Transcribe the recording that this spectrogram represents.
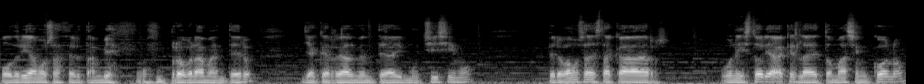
podríamos hacer también un programa entero, ya que realmente hay muchísimo, pero vamos a destacar una historia que es la de Tomás Encono,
